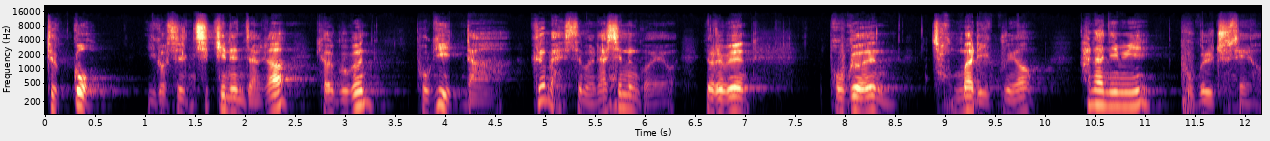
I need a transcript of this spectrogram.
듣고 이것을 지키는 자가 결국은 복이 있다. 그 말씀을 하시는 거예요. 여러분, 복은 정말 있고요. 하나님이 복을 주세요.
